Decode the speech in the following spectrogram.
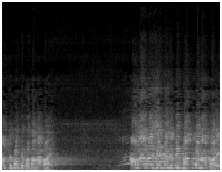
আলতু ফালতু কথা না হয় আমার বিষয়ে যেন বিভ্রান্ত না করে।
